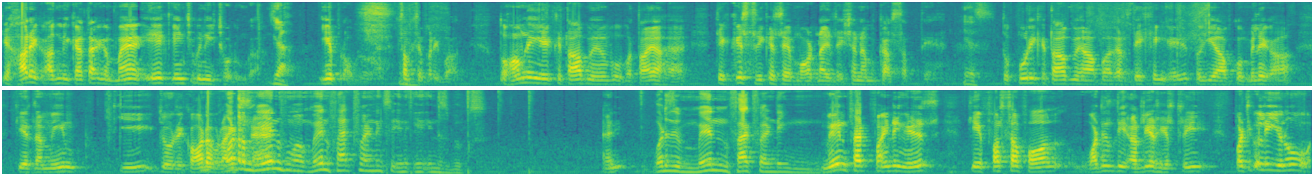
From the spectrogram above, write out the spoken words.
कि हर एक आदमी कहता है कि मैं एक इंच भी नहीं छोड़ूँगा। या। ये प्रॉब्लम है सबसे बड़ी बात। तो हमने ये किताब में वो बताया है कि किस तरीके से मॉडर्नाइजेशन हम कर सकते हैं। Yes. तो पूरी किताब में आप अगर देखेंगे तो ये आपको मिलेगा कि ज़मीन की जो record of right main fact finding in this books and what is the main fact finding main fact finding is कि first of all what is the earlier history? Particularly you know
